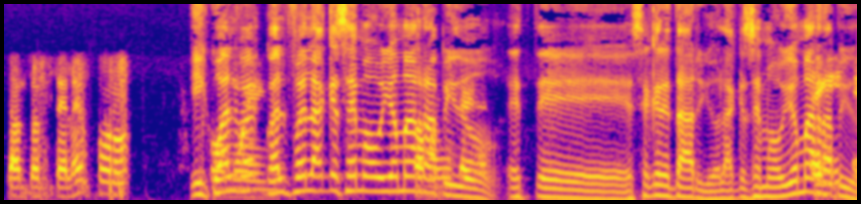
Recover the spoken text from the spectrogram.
tanto el teléfono ¿Y cuál, en- cuál fue la que se movió más rápido, este secretario? La que se movió más En- rápido.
